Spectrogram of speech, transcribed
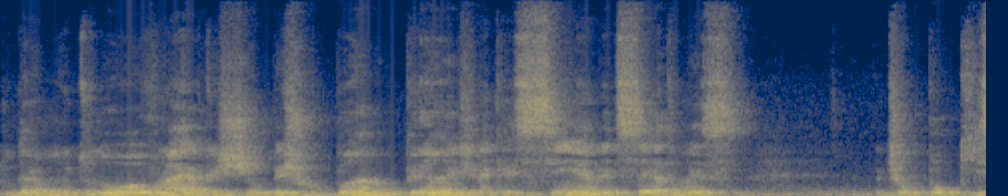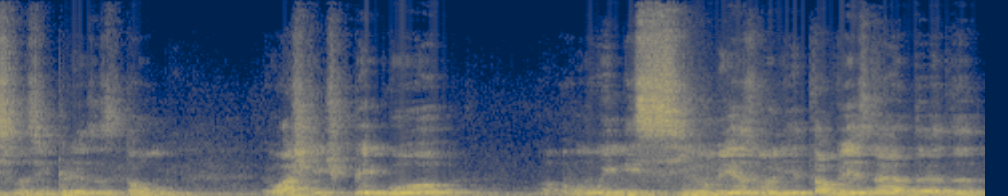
Tudo era muito novo, na época a gente tinha um peixe urbano grande, né, crescendo, etc., mas tinham pouquíssimas empresas. Então, eu acho que a gente pegou um inicinho mesmo ali, talvez, da, da, da,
